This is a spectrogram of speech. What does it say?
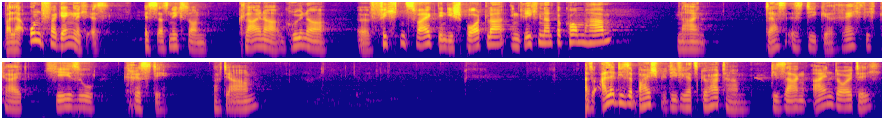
weil er unvergänglich ist, ist das nicht so ein kleiner, grüner äh, Fichtenzweig, den die Sportler in Griechenland bekommen haben. Nein, das ist die Gerechtigkeit Jesu Christi. Nach der Arm. Also alle diese Beispiele, die wir jetzt gehört haben, die sagen eindeutig,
